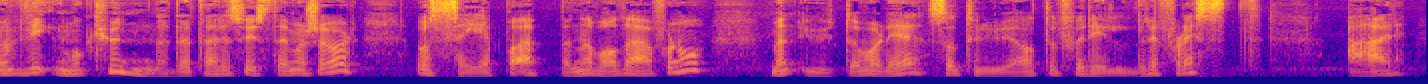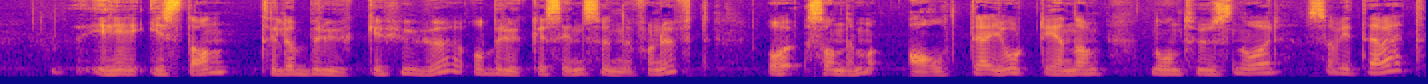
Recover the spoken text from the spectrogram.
Men vi- må kunne dette systemet sjøl og se på appene hva det er for noe. Men utover det så tror jeg at foreldre flest er i, i stand til å bruke huet og bruke sin sunne fornuft. Og som de alltid har gjort gjennom noen tusen år, så vidt jeg vet.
